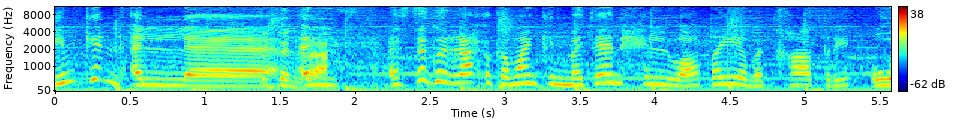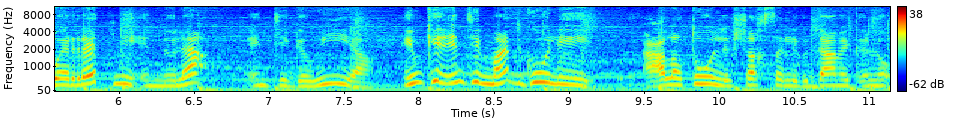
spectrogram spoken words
يمكن ال ال الثقل راح وكمان كلمتين حلوة طيبت خاطري وورتني إنه لا أنت قوية. يمكن أنت ما تقولي على طول الشخص اللي قدامك إنه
